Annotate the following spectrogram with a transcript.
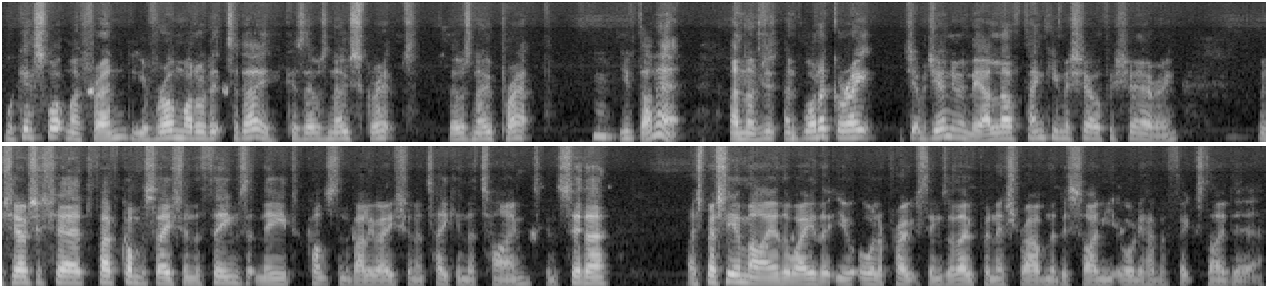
Well, guess what, my friend? You've role modeled it today because there was no script, there was no prep. Hmm. You've done it, and I've just and what a great genuinely. I love. Thank you, Michelle, for sharing. Michelle just shared fab conversation, the themes that need constant evaluation and taking the time to consider, especially Amaya, the way that you all approach things with openness rather than deciding you already have a fixed idea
